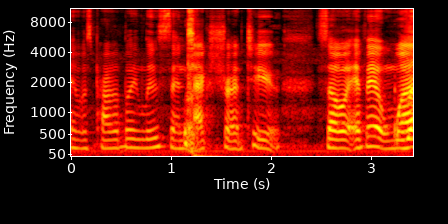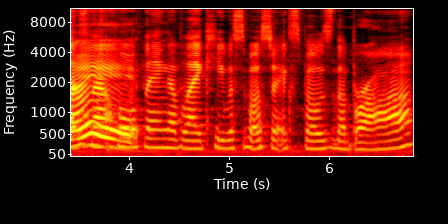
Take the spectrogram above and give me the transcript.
It was probably loosened extra too. So if it was that whole thing of like he was supposed to expose the bra,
